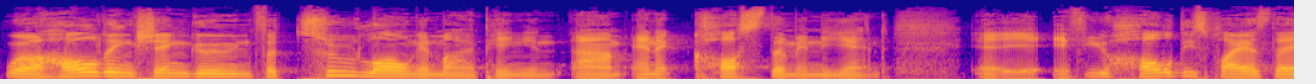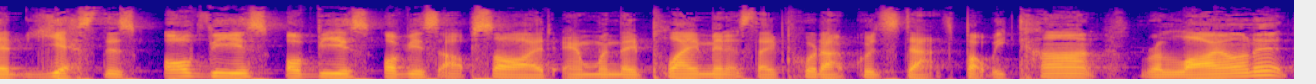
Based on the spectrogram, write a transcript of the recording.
were holding Sengun for too long, in my opinion, um, and it cost them in the end. If you hold these players there, yes, there's obvious, obvious, obvious upside, and when they play minutes, they put up good stats, but we can't rely on it,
